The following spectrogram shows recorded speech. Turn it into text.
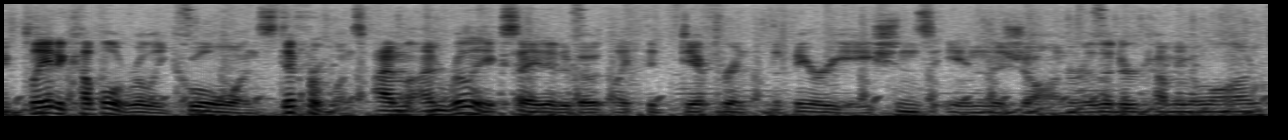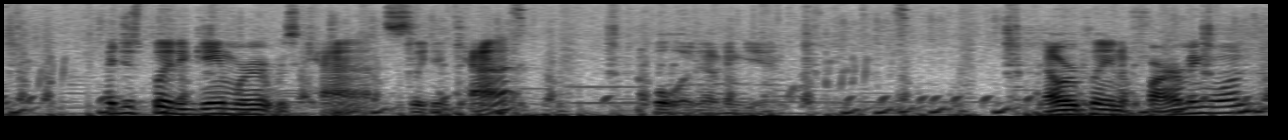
We played a couple really cool ones, different ones. I'm, I'm really excited about like the different, the variations in the genre that are coming along. I just played a game where it was cats, like a cat bullet heaven game. Now we're playing a farming one.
